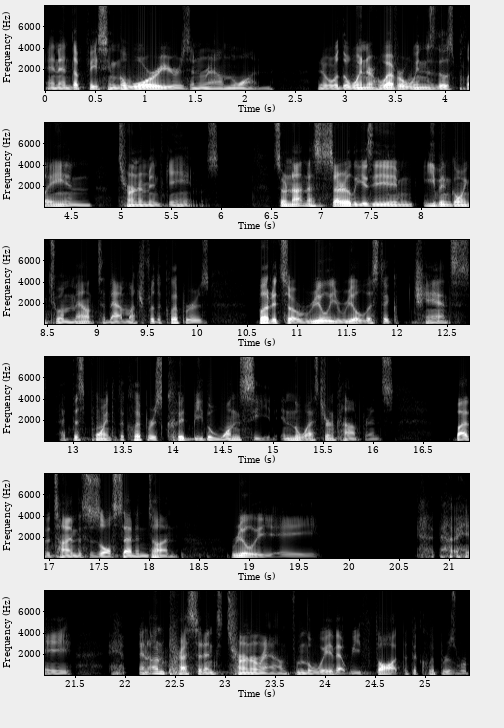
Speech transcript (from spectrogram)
and end up facing the Warriors in round one. You know, or the winner, whoever wins those play-in tournament games. So not necessarily is it even going to amount to that much for the Clippers, but it's a really realistic chance at this point that the Clippers could be the one seed in the Western Conference by the time this is all said and done. Really a a an unprecedented turnaround from the way that we thought that the Clippers were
